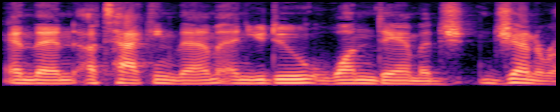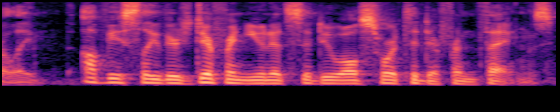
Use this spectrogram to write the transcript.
and then attacking them, and you do one damage generally. Obviously, there's different units that do all sorts of different things.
